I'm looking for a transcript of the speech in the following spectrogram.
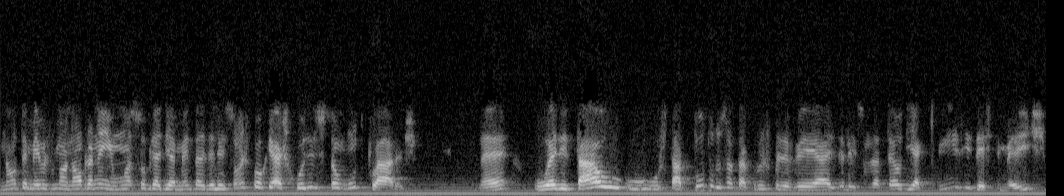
não tememos manobra nenhuma sobre adiamento das eleições, porque as coisas estão muito claras. Né? O edital, o, o Estatuto do Santa Cruz prevê as eleições até o dia 15 deste mês.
